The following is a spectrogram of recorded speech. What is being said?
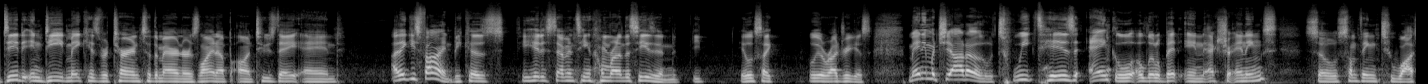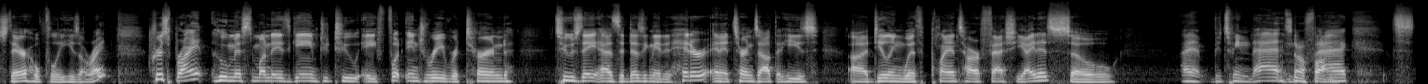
did indeed make his return to the Mariners lineup on Tuesday, and I think he's fine because he hit his 17th home run of the season. He, he looks like Julio Rodriguez. Manny Machado tweaked his ankle a little bit in extra innings, so something to watch there. Hopefully he's all right. Kris Bryant, who missed Monday's game due to a foot injury, returned Tuesday as a designated hitter, and it turns out that he's uh, dealing with plantar fasciitis. So, I am between that It's and no the fun. back, it's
